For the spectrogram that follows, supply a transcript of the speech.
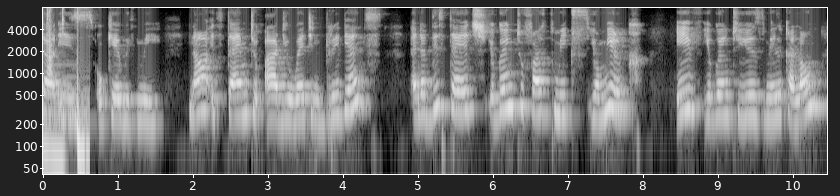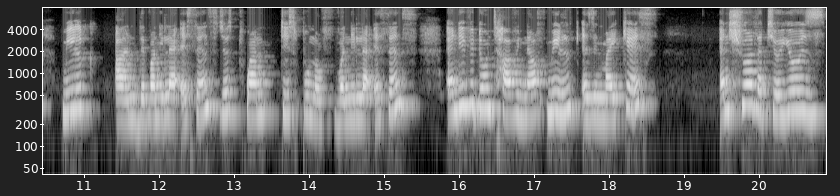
the texture is okay with me. Now it's time to add your wet ingredients and at this stage you're going to first mix your milk if you're going to use milk alone, milk and the vanilla essence, just one teaspoon of vanilla essence. And if you don't have enough milk, as in my case, ensure that you use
